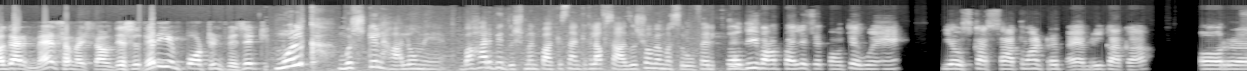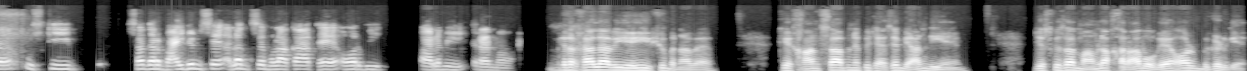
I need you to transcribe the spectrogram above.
मगर मैं समझता हूँ this is very important visit मुल्क मुश्किल हालों में है। बाहर भी दुश्मन पाकिस्तान के खिलाफ साजिशों में मसरूफ है। मोदी वहाँ पहले से पहुँचे हुए हैं। ये उसका सातवां ट्रिप है अमेरिका का और उसकी सदर बाइडेन से अलग से मुलाकात है और भी आलमी रहनुमाओं मेरा ख्याल है अभी यही इशू बना हुआ है कि खान साहब ने कुछ ऐसे बयान दिए हैं जिसके साथ मामला खराब हो गया और बिगड़ गया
